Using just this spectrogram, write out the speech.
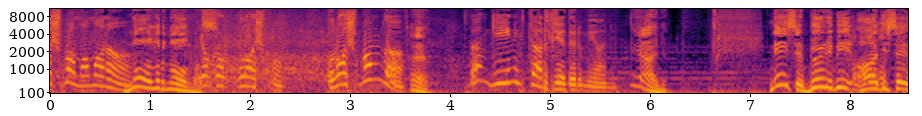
Bulaşmam aman ha. Ne olur ne olmaz. Yok yok bulaşmam. Bulaşmam da He. ben giyinik tercih ederim yani. Yani. Neyse böyle bir hadise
